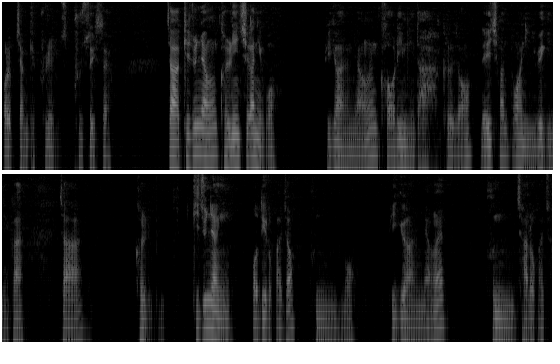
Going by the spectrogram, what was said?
어렵지 않게 풀 수 있어요. 자 기준량은 걸린 시간이고 비교하는 양은 거리입니다. 그러죠? 4시간 동안 200이니까 자 걸, 기준량이 어디로 가죠 분모 비교하는 양은 분자로 가죠.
